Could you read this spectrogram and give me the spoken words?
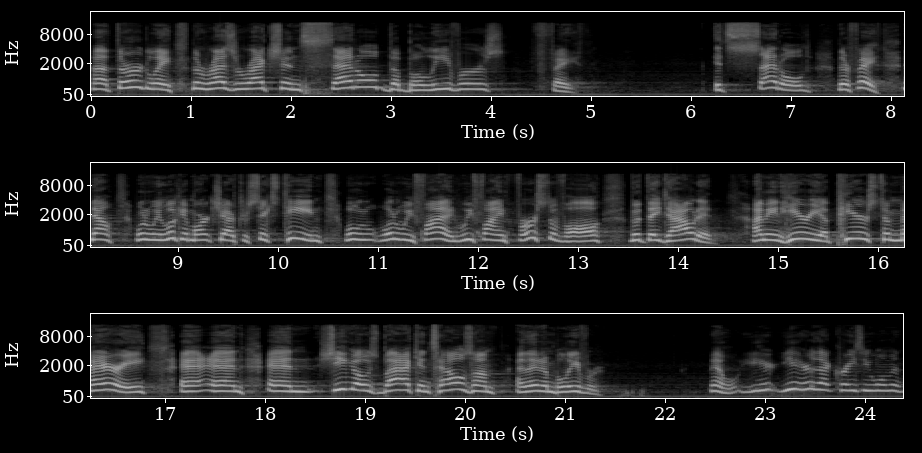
Uh, thirdly, the resurrection settled the believer's faith. It settled their faith. Now, when we look at Mark chapter 16, what, do we find? We find, first of all, that they doubted. I mean, here he appears to Mary, and, and, and she goes back and tells them, and they didn't believe her. Man, you hear, you hear that crazy woman?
